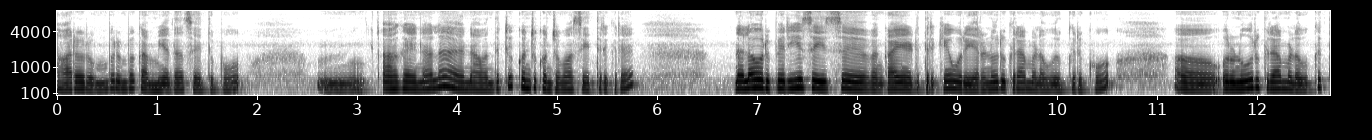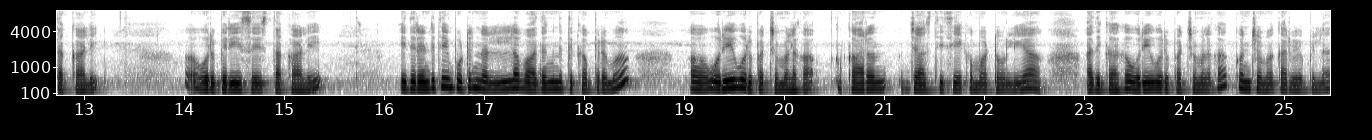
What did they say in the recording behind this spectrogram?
காரம் ரொம்ப ரொம்ப கம்மியாக தான் சேர்த்துப்போம். ஆகையினால் நான் வந்துட்டு கொஞ்சம் கொஞ்சமாக சேர்த்துருக்குறேன். நல்லா ஒரு பெரிய சைஸு வெங்காயம் எடுத்திருக்கேன். ஒரு இரநூறு கிராம் அளவுக்கு இருக்கும். ஒரு நூறு கிராம் அளவுக்கு தக்காளி. ஒரு பெரிய சைஸ் தக்காளி. இது ரெண்டுத்தையும் போட்டு நல்லா வதங்கினதுக்கு அப்புறமா ஒரே ஒரு பச்சை மிளகாய். காரம் ஜாஸ்தி சேர்க்க மாட்டோம் இல்லையா? அதுக்காக ஒரே ஒரு பச்சை மிளகாய் கொஞ்சமாக கருவேப்பிலை.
